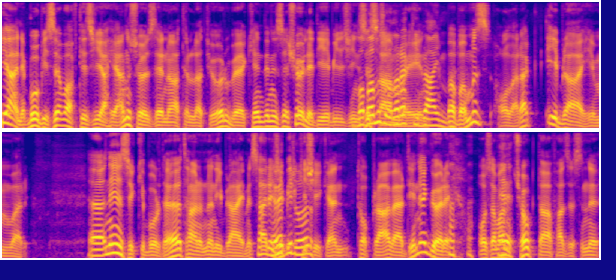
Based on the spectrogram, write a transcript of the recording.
Yani bu bize vaftizi Yahya'nın sözlerini hatırlatıyor ve kendinize şöyle diyebileceğinizi Babamız olarak sanmayın. İbrahim var. Babamız olarak İbrahim var. Ee, ne yazık ki burada Tanrı'nın İbrahim'e sadece Evet, bir doğru. kişiyken toprağı verdiğine göre o zaman Evet. çok daha fazlasını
